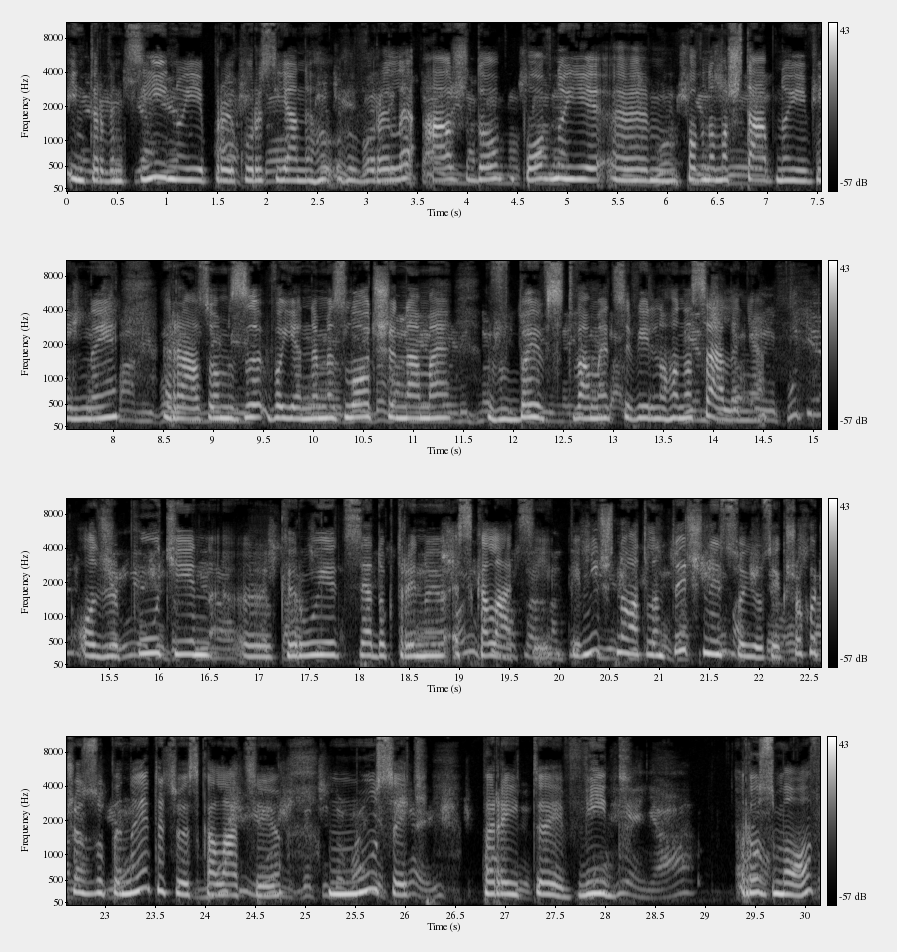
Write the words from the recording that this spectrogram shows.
інтервенційної, про яку росіяни го- говорили, аж до повної е, повномасштабної війни разом з воєнними злочинами, вбивствами цивільного населення. Отже, Путін е, керується доктриною ескалації. Північно-Атлантичний союз, якщо хоче зупинити цю ескалацію, мусить перейти від розмов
